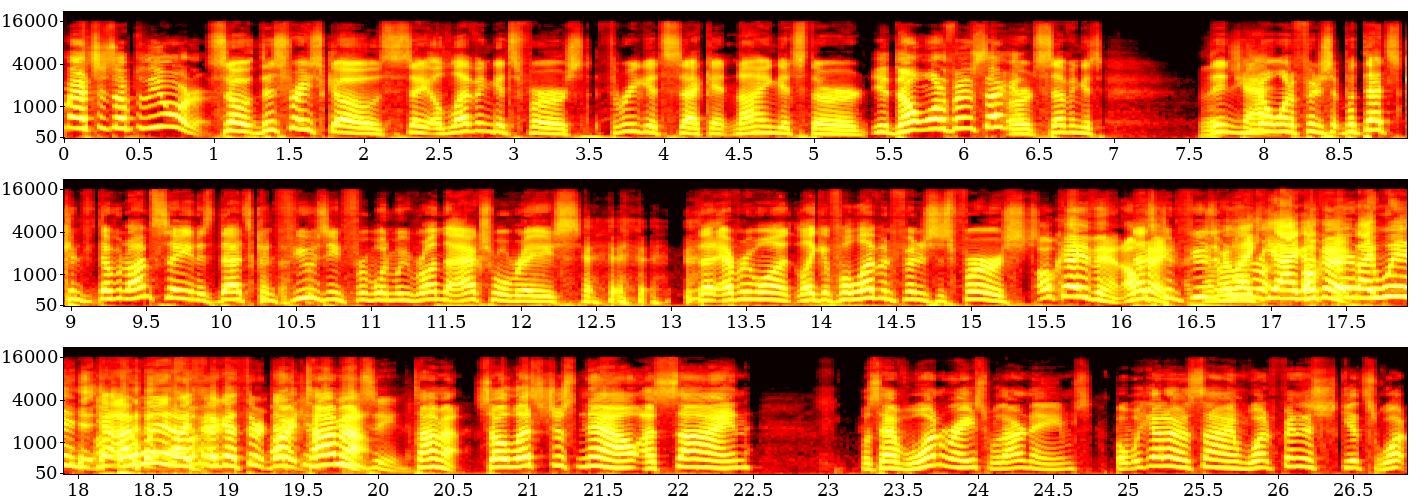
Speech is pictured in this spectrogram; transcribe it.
matches up to the order. So this race goes: say eleven gets first, three gets second, nine gets third, You don't want to finish second. or seven gets. The Then you don't want to finish it. But that's conf- that what I'm saying is that's confusing for when we run the actual race. that everyone like if eleven finishes first, okay, then. that's Okay. confusing. And we're When like, yeah, I got Okay. third. I win. yeah, I win. I, I got third. All That's right. Time out. Time out. So let's just now assign. Let's have one race with our names, but we got to assign what finish gets what.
